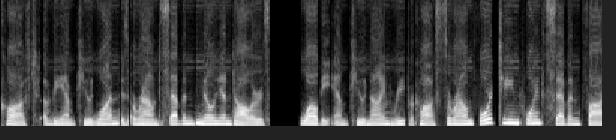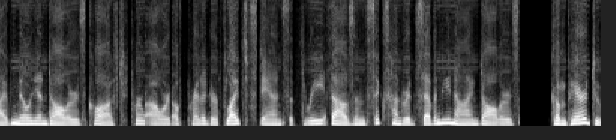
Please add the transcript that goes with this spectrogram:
cost of the MQ-1 is around $7 million, while the MQ-9 Reaper costs around $14.75 million cost per hour of Predator flights stands at $3,679, compared to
